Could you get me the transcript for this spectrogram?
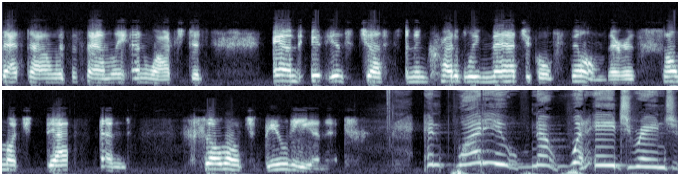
sat down with the family and watched it. And it is just an incredibly magical film. There is so much depth and so much beauty in it. And why do you now? What age range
